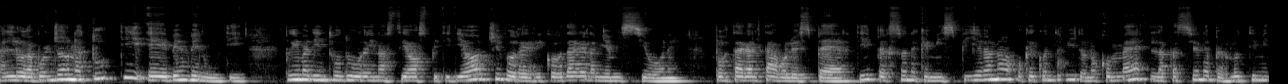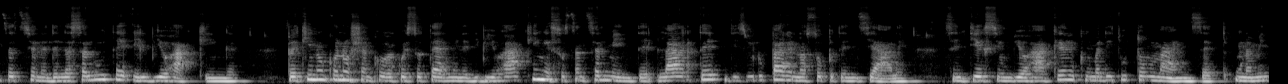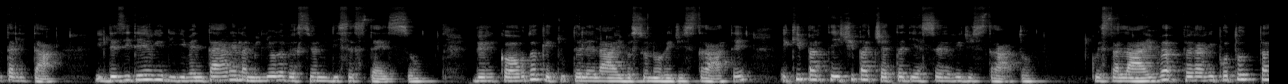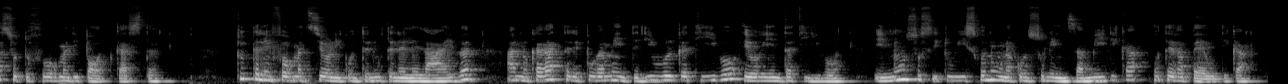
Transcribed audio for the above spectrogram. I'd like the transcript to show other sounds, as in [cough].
Allora, buongiorno a tutti e benvenuti. Prima di introdurre i nostri ospiti di oggi vorrei ricordare la mia missione, portare al tavolo esperti, persone che mi ispirano o che condividono con me la passione per l'ottimizzazione della salute e il biohacking. Per chi non conosce ancora questo termine di biohacking è sostanzialmente l'arte di sviluppare il nostro potenziale. Sentirsi un biohacker è prima di tutto un mindset, una mentalità il desiderio di diventare la migliore versione di se stesso. Vi ricordo che tutte le live sono registrate e chi partecipa accetta di essere registrato. Questa live verrà riprodotta sotto forma di podcast. Tutte le informazioni contenute nelle live hanno carattere puramente divulgativo e orientativo e non sostituiscono una consulenza medica o terapeutica.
